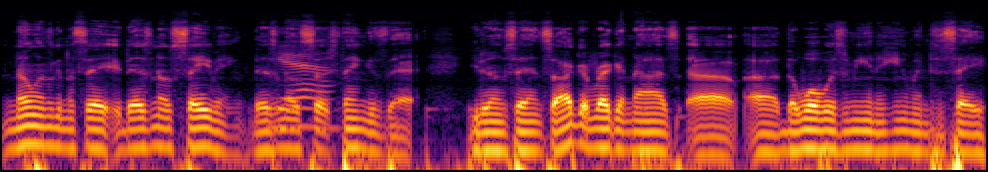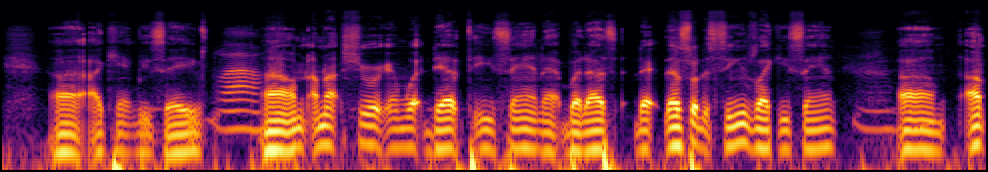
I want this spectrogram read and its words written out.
no one's gonna say there's no saving. There's no such thing as that. You know what I'm saying? So I could recognize uh, uh, the what was me in a human to say uh, I can't be saved. Wow. Uh, I'm, I'm not sure in what depth he's saying that, but that's that, that's what it seems like he's saying. Mm-hmm. Um, I'm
